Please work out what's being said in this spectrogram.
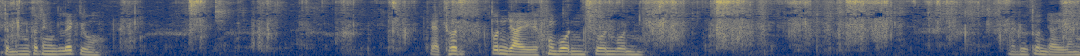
แต่มันก็ยังเล็กอยู่ แต่ต้นต้นใหญ่ข้างบนโซนบน มาดูต้นใหญ่กันเน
